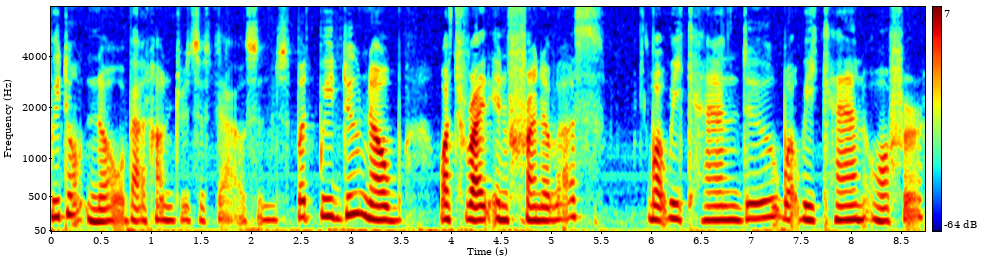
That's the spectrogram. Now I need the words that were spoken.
We don't know about hundreds of thousands, but we do know what's right in front of us, what we can do, what we can offer,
